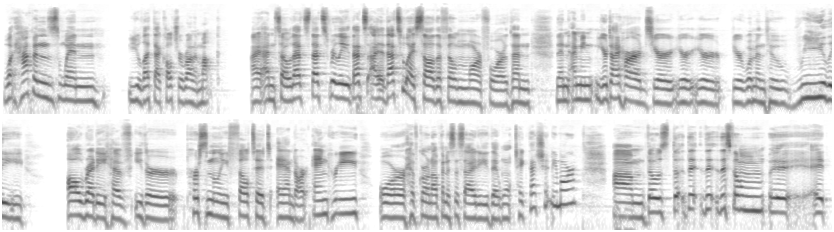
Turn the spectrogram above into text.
what happens when you let that culture run amok. I, and so that's that's really that's I, that's who I saw the film more for than than I mean your diehards, your your your your women who really already have either personally felt it and are angry or have grown up in a society that won't take that shit anymore. Um, those the, the, the, this film uh, it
